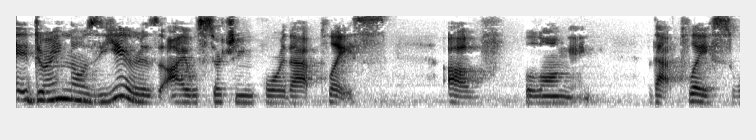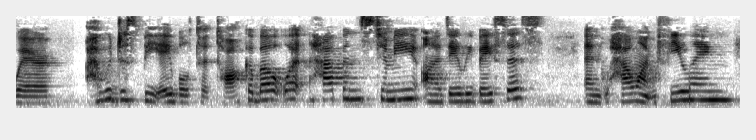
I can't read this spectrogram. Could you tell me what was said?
Eh, during those years, I was searching for that place of belonging, that place where I would just be able to talk about what happens to me on a daily basis and how I'm feeling,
